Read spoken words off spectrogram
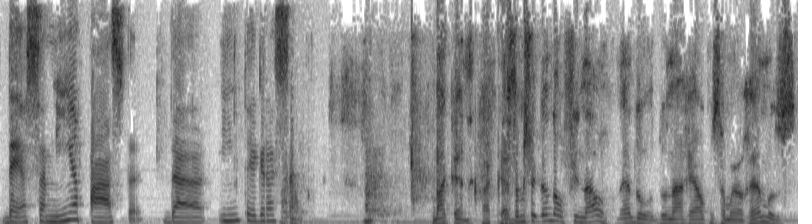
dessa minha pasta da integração. Bacana. Bacana. Nós estamos chegando ao final né, do, do Na Real com Samuel Ramos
